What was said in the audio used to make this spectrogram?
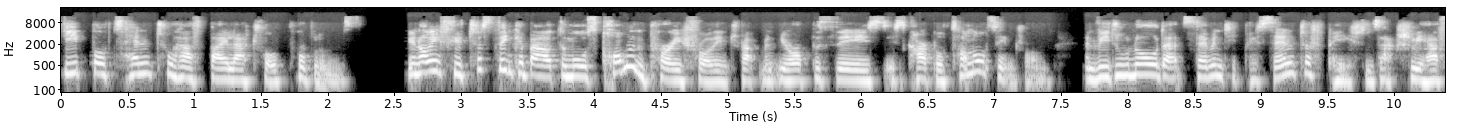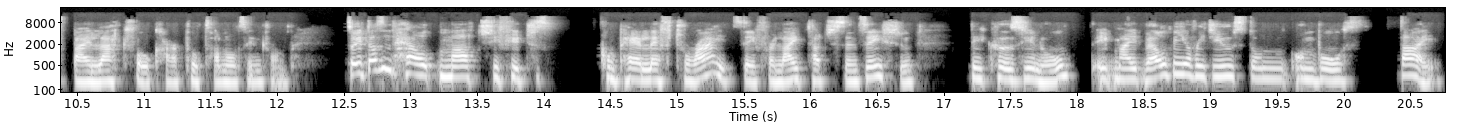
people tend to have bilateral problems. You know, if you just think about the most common peripheral entrapment neuropathy is carpal tunnel syndrome. And we do know that 70% of patients actually have bilateral carpal tunnel syndrome. So it doesn't help much if you just compare left to right, say for light touch sensation, because, you know, it might well be reduced on, on both sides.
